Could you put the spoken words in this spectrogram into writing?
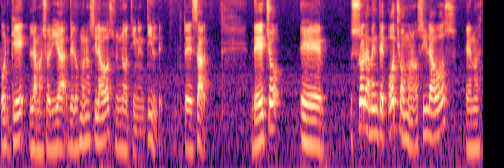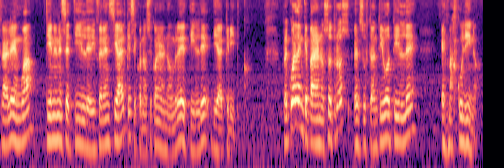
Porque la mayoría de los monosílabos no tienen tilde, ustedes saben. De hecho, eh, solamente 8 monosílabos en nuestra lengua tienen ese tilde diferencial que se conoce con el nombre de tilde diacrítico. Recuerden que para nosotros el sustantivo tilde es masculino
